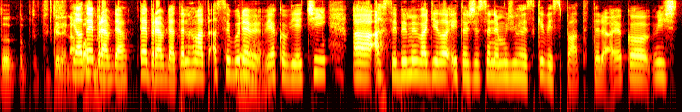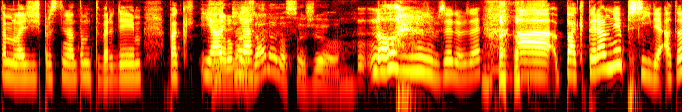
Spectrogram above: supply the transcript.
to, to, to tě nenapadne. Jo, to je pravda, to je pravda. Ten hlad asi bude No. jako větší a asi by mi vadilo i to, že se nemůžu hezky vyspat. Teda jako, víš, tam ležíš prostě na tom tvrdým, pak Já, já... narovnáš já záda zase, že jo? No, dobře, dobře. A pak teda mně přijde, a to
